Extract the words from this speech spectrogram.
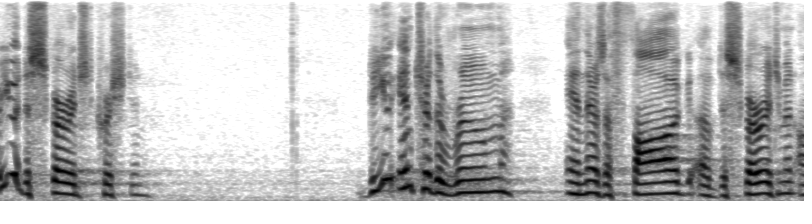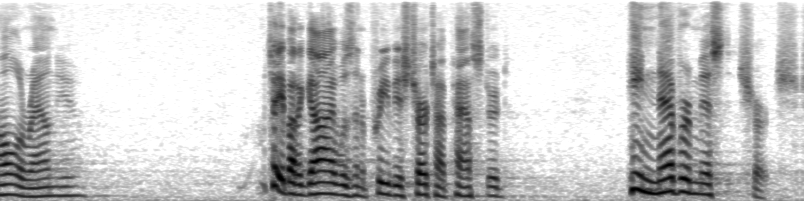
Are you a discouraged Christian? Do you enter the room and there's a fog of discouragement all around you? I'll tell you about a guy who was in a previous church I pastored. He never missed church.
